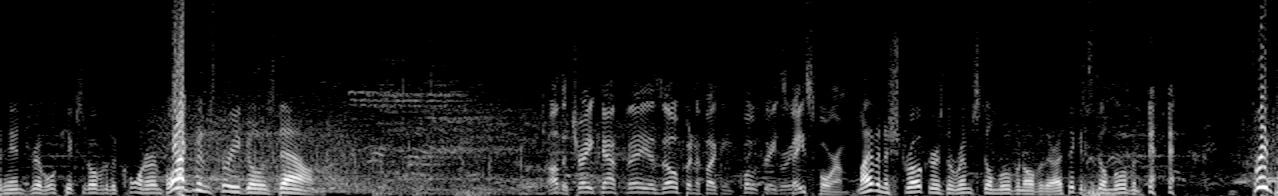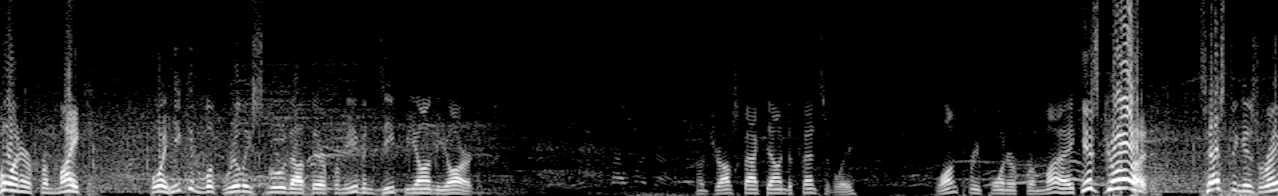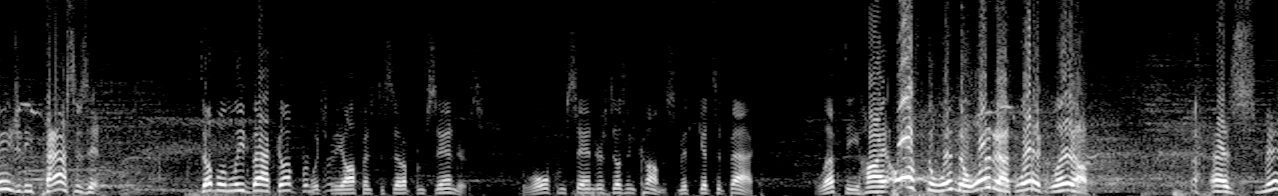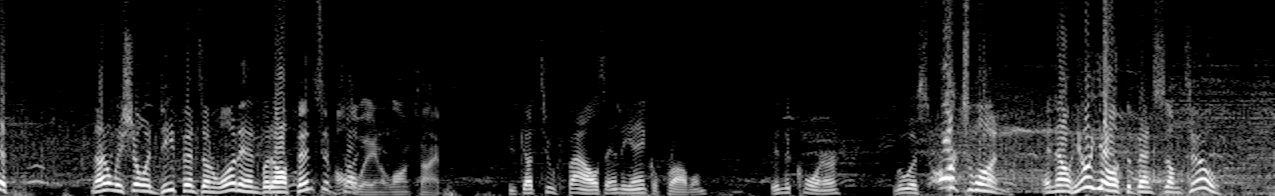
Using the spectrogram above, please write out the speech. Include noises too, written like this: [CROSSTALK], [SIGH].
Right hand dribble, kicks it over to the corner, and Blackman's three goes down. Oh, the Trey Cafe is open. If I can quote, great space for him. Am I having a stroke or is the rim still moving over there? I think it's still moving. [LAUGHS] Three pointer from Mike. Boy, he can look really smooth out there from even deep beyond the arc. Now drops back down defensively. Long three pointer from Mike It's good. Testing his range and he passes it. Double and lead back up from which for the offense to set up from Sanders. The roll from Sanders doesn't come. Smith gets it back. Lefty high off the window. What an athletic layup. [LAUGHS] As Smith not only showing defense on one end, but offensive touch. Holloway in a long time. He's got two fouls and the ankle problem. In the corner, Lewis arcs one, and now he'll yell at the bench some too.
